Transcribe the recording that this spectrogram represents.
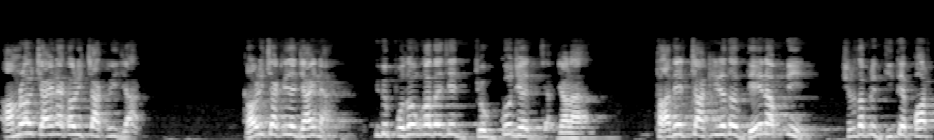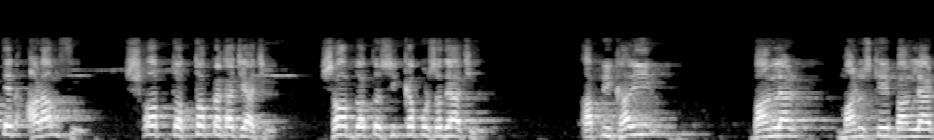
আমরাও চাই না কারোর চাকরি যাক। কারোর চাকরিটা যায় না। কিন্তু প্রথম কথা যে যোগ্য যে যারা, তাদের চাকরিটা তো দেন আপনি, সেটা তো আপনি দিতে পারতেন আরামসে। সব তথ্য আপনার কাছে আছে। সব তথ্য শিক্ষা পরিষদে আছে। আপনি খালি বাংলার মানুষকে, বাংলার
